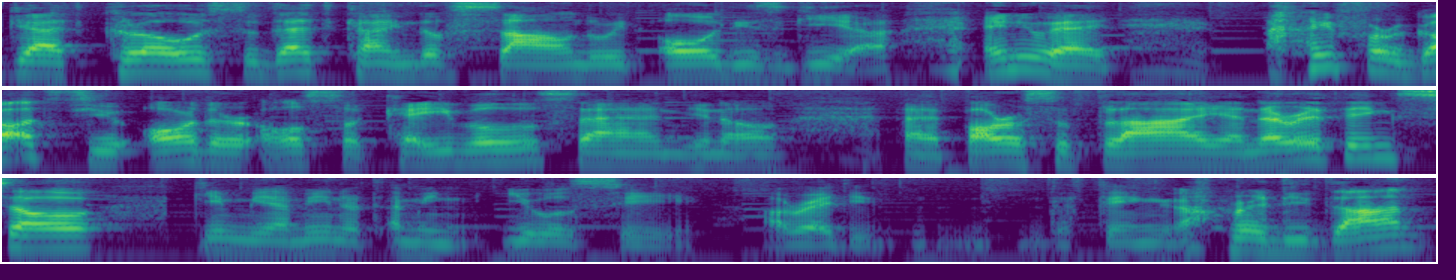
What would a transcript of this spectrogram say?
get close to that kind of sound with all this gear. Anyway, I forgot to order also cables and, you know, uh, power supply and everything. So give me a minute. I mean, you will see already the thing already done.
